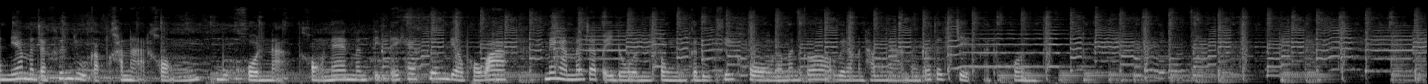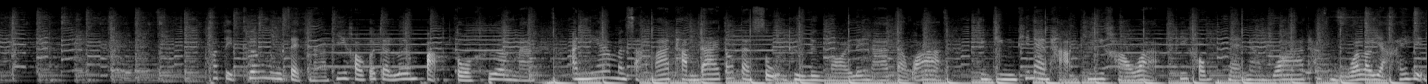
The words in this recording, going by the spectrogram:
อันเนี้ยมันจะขึ้นอยู่กับขนาดของบุคคลอะของแนนมันติดได้แค่เครื่องเดียว เพราะว่าไม่งั้นมันจะไปโดนตรงกระดูกซี่โครงแล้วมันก็เวลามันทำงานมันก็จะเจ็บนะทุกคนพอติดเครื่องมือเสร็จนะพี่เขาก็จะเริ่มปรับตัวเครื่องนะ อันเนี้ยมันสามารถทำได้ตั้งแต่0ถึง100 เลยนะ แต่ว่า จริงๆ ที่แนนถามพี่เขาอะพี่เขาแนะนำว่าถ้าสมมติว่าเราอยากให้เห็น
